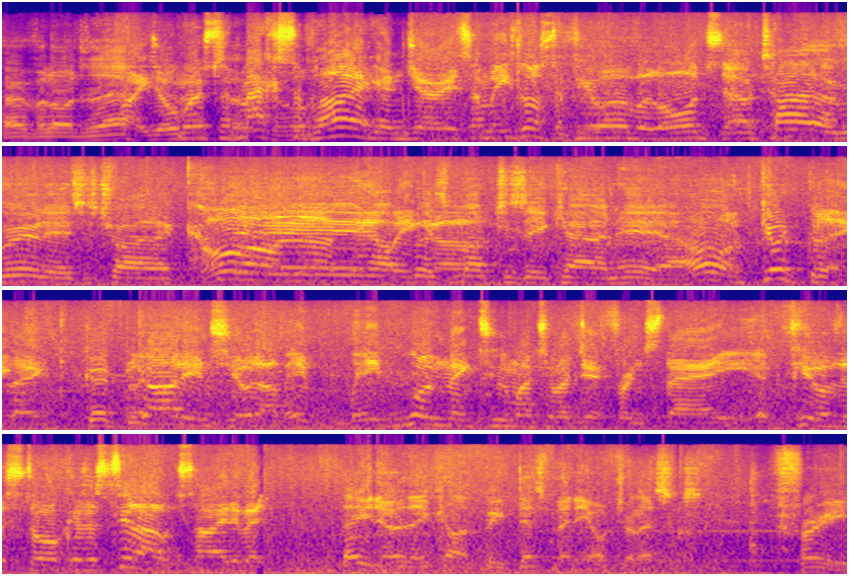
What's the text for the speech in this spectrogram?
overlords there. Oh, he's almost at max supply again, Jerry. Some, he's lost a few overlords. Now Tyler really is just trying to Oh, clean here up as go. much as he can here. Oh, good blink. Good blink. Guardian shield up. It, it won't make too much of a difference there. A few of the stalkers are still outside of it. They know they can't beat this many Ultralisks. Free.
